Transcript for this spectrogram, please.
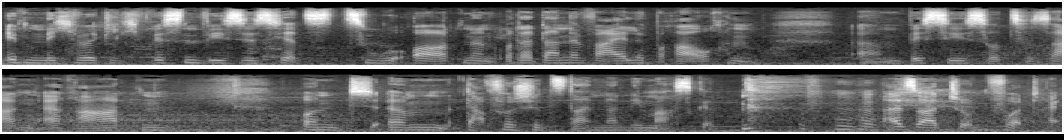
eben nicht wirklich wissen, wie sie es jetzt zuordnen oder dann eine Weile brauchen, ähm, bis sie es sozusagen erraten. Und ähm, dafür schützt einen dann die Maske. also hat schon einen Vorteil.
